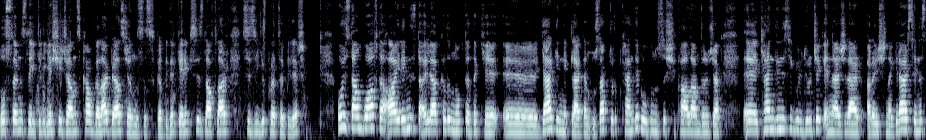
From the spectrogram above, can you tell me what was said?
dostlarınızla ilgili yaşayacağınız kavgalar biraz canınızı sıkabilir. Gereksiz laflar sizi yıpratabilir. O yüzden bu hafta ailenizle alakalı noktadaki e, gerginliklerden uzak durup kendi ruhunuzu şifalandıracak, e, kendinizi güldürecek enerjiler arayışına girerseniz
